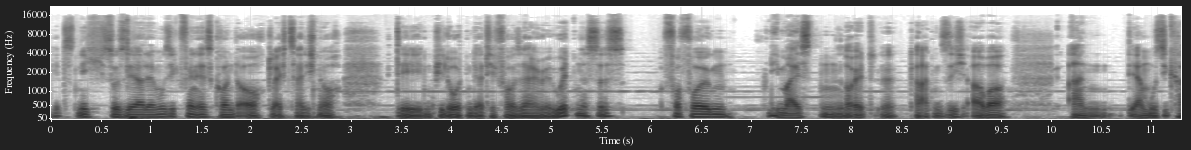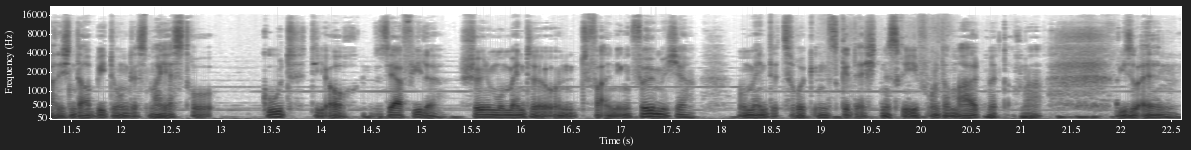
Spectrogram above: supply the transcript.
jetzt nicht so sehr der Musikfan ist, konnte auch gleichzeitig noch den Piloten der TV-Serie Witnesses verfolgen. Die meisten Leute taten sich aber an der musikalischen Darbietung des Maestro gut, die auch sehr viele schöne Momente und vor allen Dingen filmische Momente zurück ins Gedächtnis rief, untermalt mit auf einer visuellen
